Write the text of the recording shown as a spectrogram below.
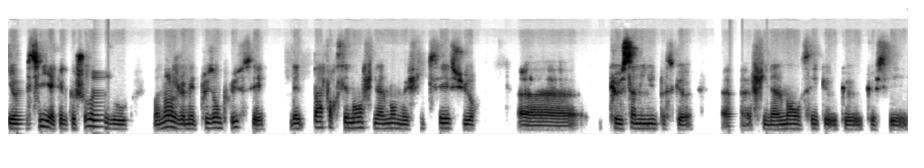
Et aussi, il y a quelque chose où maintenant, je le mets de plus en plus, c'est d'être pas forcément finalement me fixer sur euh, que 5 minutes, parce que euh, finalement, on sait que, que, que ces,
